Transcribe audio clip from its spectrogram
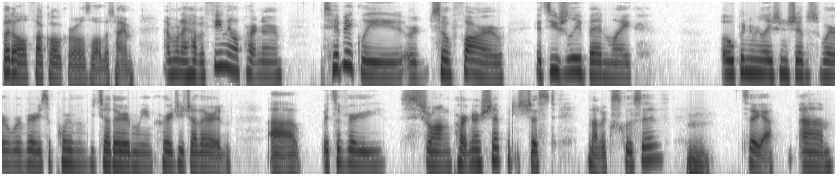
but I'll fuck all girls all the time. And when I have a female partner, typically or so far, it's usually been like open relationships where we're very supportive of each other and we encourage each other and uh, it's a very strong partnership, but it's just not exclusive. So yeah, um,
